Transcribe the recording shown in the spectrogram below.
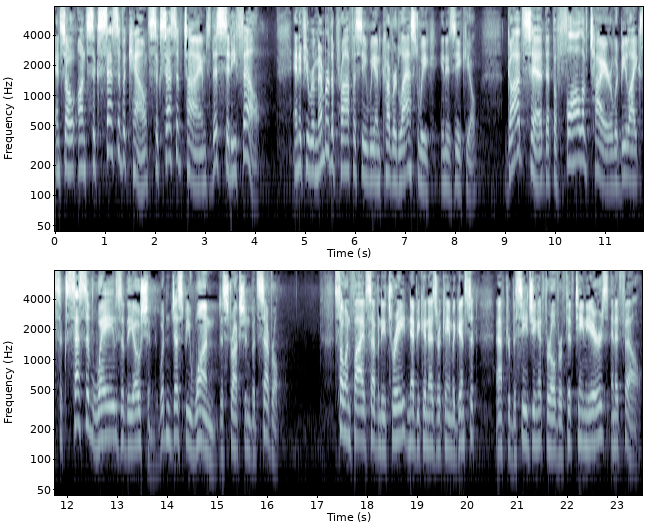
And so, on successive accounts, successive times, this city fell. And if you remember the prophecy we uncovered last week in Ezekiel, God said that the fall of Tyre would be like successive waves of the ocean. It wouldn't just be one destruction, but several. So in 573, Nebuchadnezzar came against it after besieging it for over 15 years, and it fell.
